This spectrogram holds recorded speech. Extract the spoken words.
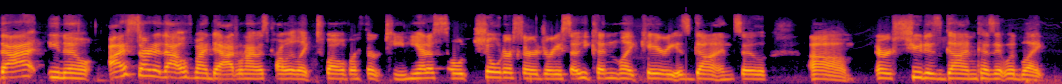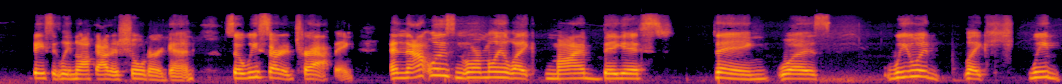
that you know i started that with my dad when i was probably like 12 or 13 he had a sol- shoulder surgery so he couldn't like carry his gun so um or shoot his gun because it would like basically knock out his shoulder again. So we started trapping. And that was normally like my biggest thing was we would like we'd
